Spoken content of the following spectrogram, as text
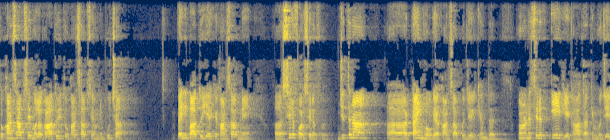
तो खान साहब से मुलाकात हुई तो खान साहब से हमने पूछा। पहली बात तो यह है कि खान साहब ने सिर्फ़ और सिर्फ़ जितना टाइम हो गया खान साहब को जेल के अंदर, उन्होंने सिर्फ़ एक ये कहा था कि मुझे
